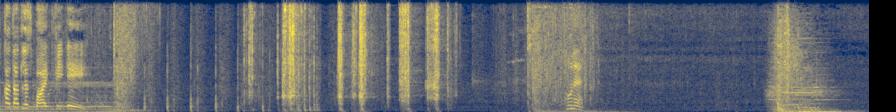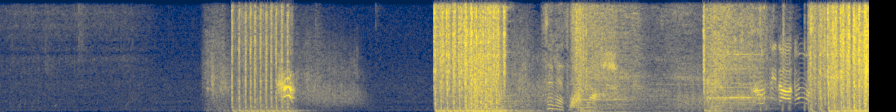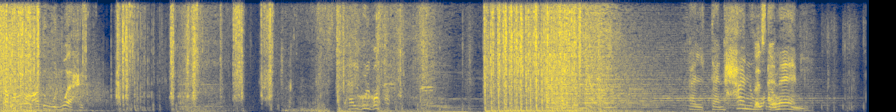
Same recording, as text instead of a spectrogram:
سقطت السبايك في A. هناك. ثلاث أرواح تبقى عدو واحد. سلب البصر فلتنحنوا. أمامي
